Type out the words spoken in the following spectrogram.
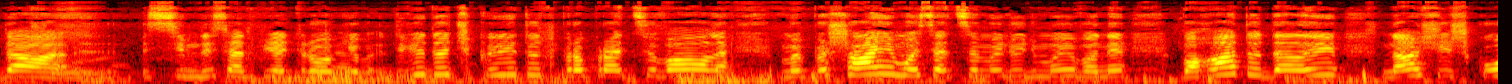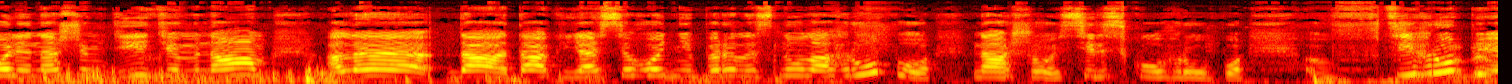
Да, вчили. 75 років. Дві дочки тут пропрацювали. Ми пишаємося цими людьми. Вони багато дали нашій школі, нашим дітям, нам. Але да, так, я сьогодні перелиснула групу, нашу сільську групу. В цій групі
